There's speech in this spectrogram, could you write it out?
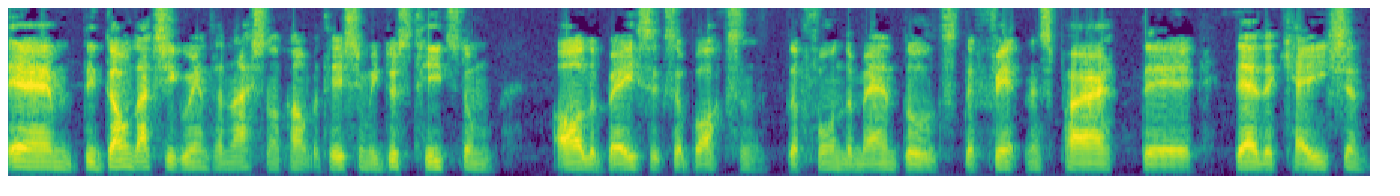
um, they don't actually go into national competition. We just teach them all the basics of boxing, the fundamentals, the fitness part, the dedication,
